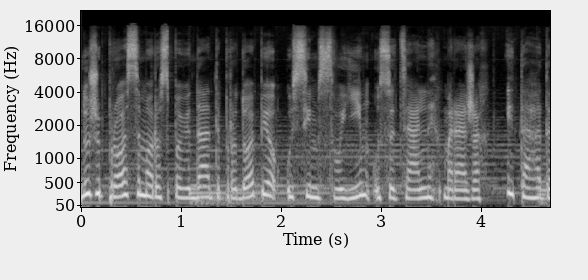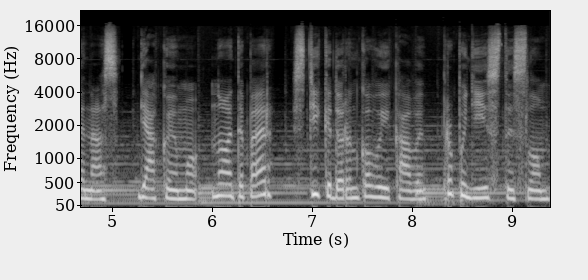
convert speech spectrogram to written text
Дуже просимо розповідати про допіо усім своїм у соціальних мережах і тегати нас. Дякуємо. Ну а тепер стільки до ранкової кави про події з тислом.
